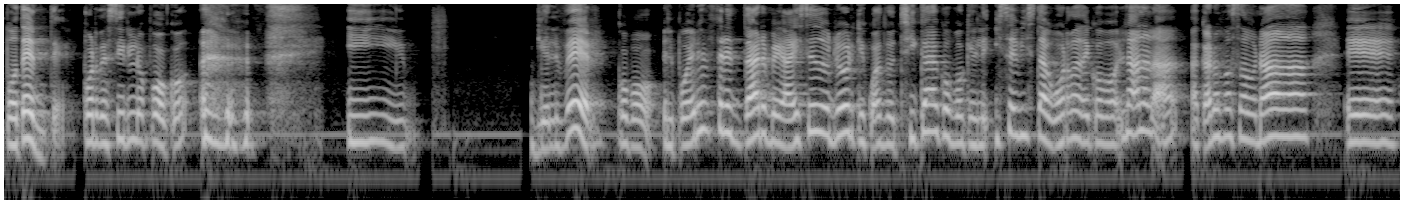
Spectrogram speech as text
potente, por decirlo poco. y y el ver, como el poder enfrentarme a ese dolor que cuando chica como que le hice vista gorda de como, la, la, la, acá no ha pasado nada, eh,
